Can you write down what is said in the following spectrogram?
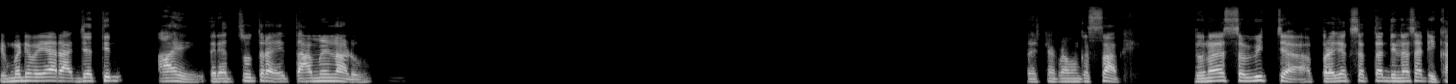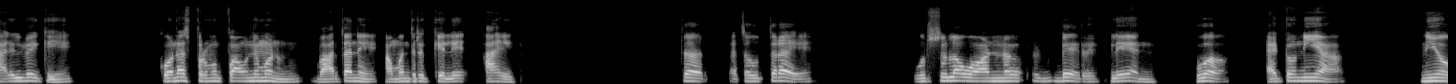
टिंबटिंब या राज्यातील आहे. तर याचं उत्तर आहे तामिळनाडू. प्रश्न क्रमांक सात दोन हजार सव्वीसच्या प्रजासत्ताक दिनासाठी खालीलपैकी कोणास प्रमुख पाहुणे म्हणून भारताने आमंत्रित केले आहे? तर त्याचं उत्तर आहे उर्सुला वॉन डेर लेयन व नियो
